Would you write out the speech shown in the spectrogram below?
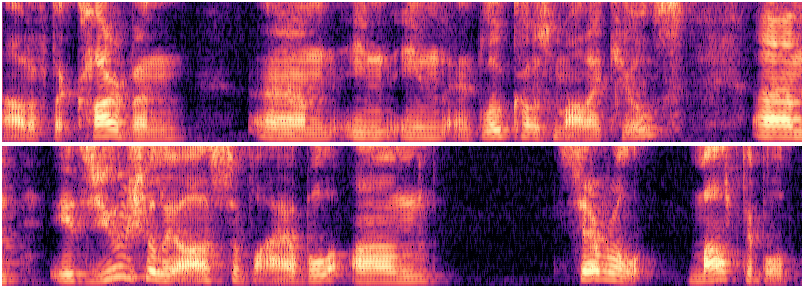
out of the carbon um, in, in glucose molecules, um, it's usually also viable on several, multiple,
